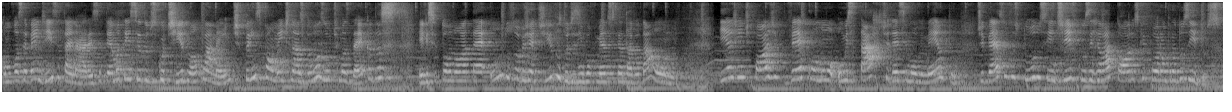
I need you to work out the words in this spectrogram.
Como você bem disse, Tainara, esse tema tem sido discutido amplamente, principalmente nas duas últimas décadas. Ele se tornou até um dos objetivos do desenvolvimento sustentável da ONU. E a gente pode ver como o start desse movimento diversos estudos científicos e relatórios que foram produzidos.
